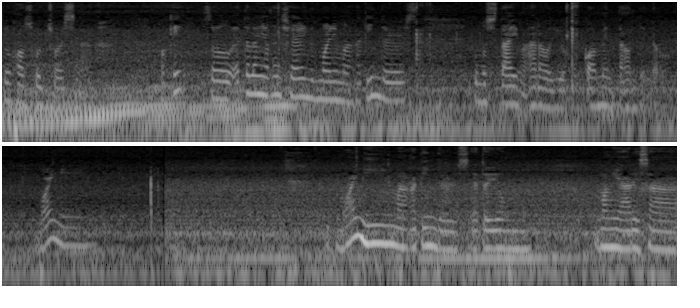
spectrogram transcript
yung household chores na. Okay? So, ito lang yung aking sharing. Good morning mga katinders. Kumusta yung araw yung comment down below. Morning. Good morning mga katinders. Ito yung mangyari sa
